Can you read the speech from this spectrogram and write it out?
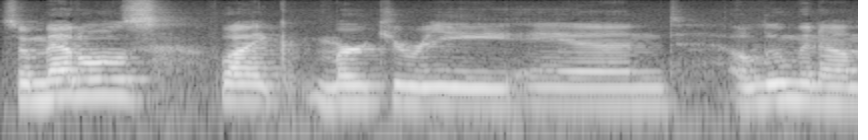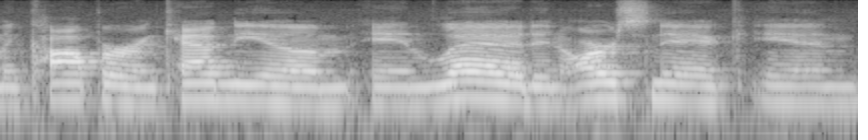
So metals like mercury and aluminum and copper and cadmium and lead and arsenic and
